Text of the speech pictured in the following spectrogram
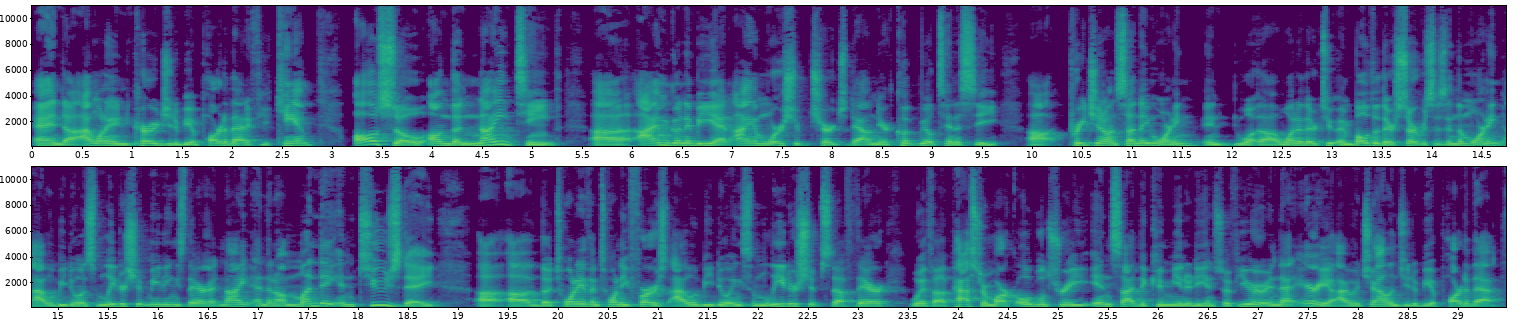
And uh, I want to encourage you to be a part of that if you can. Also, on the 19th, uh, I'm going to be at I Am Worship Church down near Cookeville, Tennessee, uh, preaching on Sunday morning in uh, one of their two, in both of their services in the morning. I will be doing some leadership meetings there at night, and then on Monday and Tuesday, uh, uh, the 20th and 21st, I will be doing some leadership stuff there with uh, Pastor Mark Ogletree inside the community. And so, if you're in that area, I would challenge you to be a part of that.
